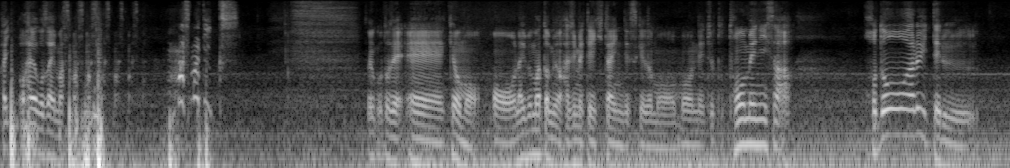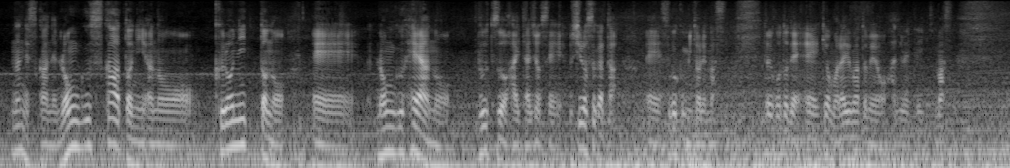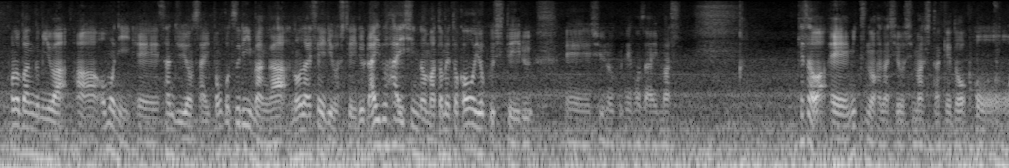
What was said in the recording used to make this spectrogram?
はい、おはようございます。ますますますますますマスマティックスということで、えー、今日もライブまとめを始めていきたいんですけども、もうね、ちょっと遠目にさ、歩道を歩いてる、何ですかね、ロングスカートに、あの、黒ニットの、えー、ロングヘアのブーツを履いた女性、後ろ姿、えー、すごく見とれます。ということで、え今日もライブまとめを始めていきます。この番組はあ主に、えー、34歳ポンコツリーマンが脳内整理をしているライブ配信のまとめとかをよくしている、え、収録でございます。今朝は、えー、3つの話をしましたけど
